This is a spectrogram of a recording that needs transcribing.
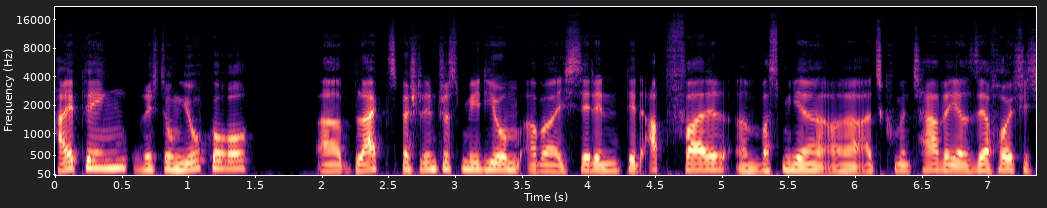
Hyping Richtung Yoko äh, bleibt Special Interest Medium, aber ich sehe den, den Abfall, ähm, was mir äh, als Kommentare ja sehr häufig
